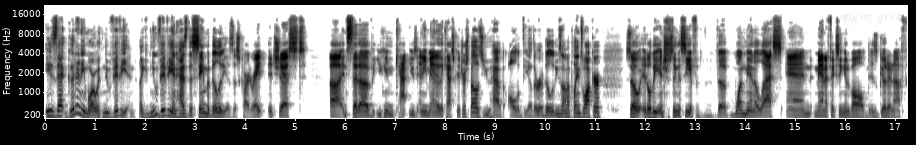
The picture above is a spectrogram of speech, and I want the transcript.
is that good anymore with New Vivien. Like New Vivien has the same ability as this card, right? It's just uh, instead of you can cat use any mana to cast creature spells, you have all of the other abilities on a planeswalker. So it'll be interesting to see if the one mana less and mana fixing involved is good enough.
